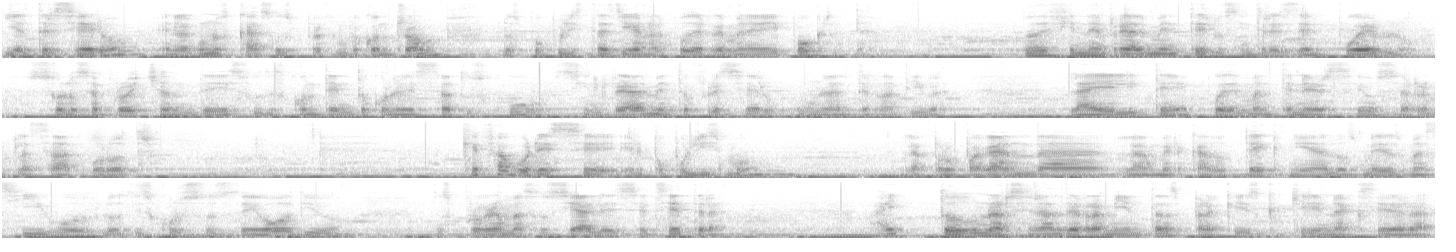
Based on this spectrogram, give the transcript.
Y el tercero, en algunos casos, por ejemplo con Trump, los populistas llegan al poder de manera hipócrita. No defienden realmente los intereses del pueblo, solo se aprovechan de su descontento con el status quo sin realmente ofrecer una alternativa. La élite puede mantenerse o ser reemplazada por otra. ¿Qué favorece el populismo? La propaganda, la mercadotecnia, los medios masivos, los discursos de odio, los programas sociales, etc. Hay todo un arsenal de herramientas para aquellos que quieren acceder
